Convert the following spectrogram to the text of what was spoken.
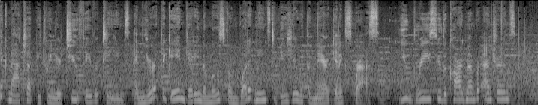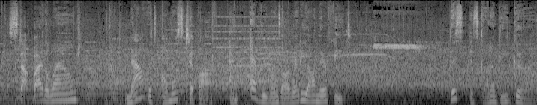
Epic matchup between your two favorite teams, and you're at the game getting the most from what it means to be here with American Express. You breeze through the card member entrance, stop by the lounge. Now it's almost tip off, and everyone's already on their feet. This is gonna be good.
